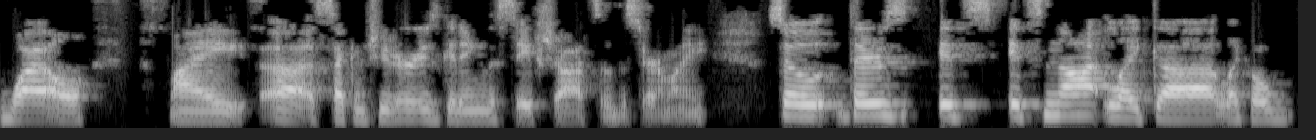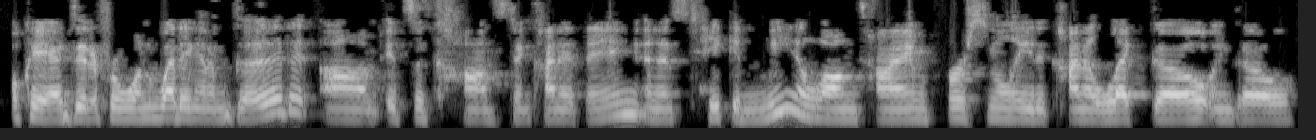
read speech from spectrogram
while my uh, second shooter is getting the safe shots of the ceremony. So there's it's it's not like a like a okay I did it for one wedding and I'm good. Um, it's a constant kind of thing, and it's taken me a long time personally to kind of let go and go.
